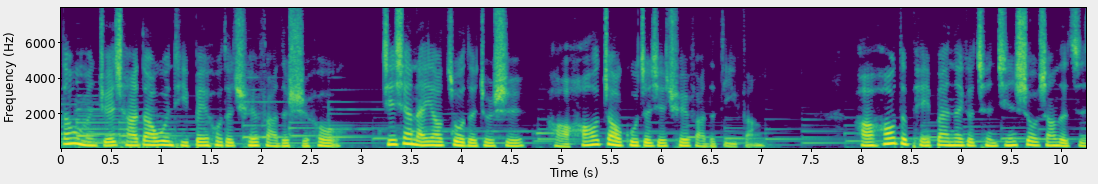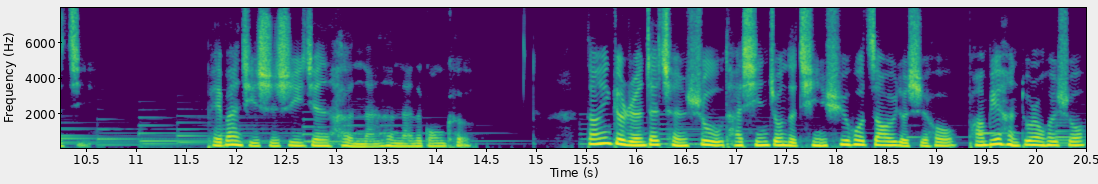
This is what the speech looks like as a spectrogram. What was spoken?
当我们觉察到问题背后的缺乏的时候，接下来要做的就是好好照顾这些缺乏的地方，好好的陪伴那个曾经受伤的自己。陪伴其实是一件很难很难的功课。当一个人在陈述他心中的情绪或遭遇的时候，旁边很多人会说：“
